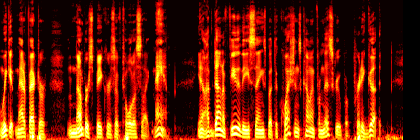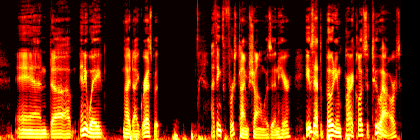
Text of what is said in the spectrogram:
We get, matter of fact, our number speakers have told us like, man, you know, I've done a few of these things, but the questions coming from this group are pretty good. And uh, anyway, I digress, but I think the first time Sean was in here, he was at the podium probably close to two hours.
